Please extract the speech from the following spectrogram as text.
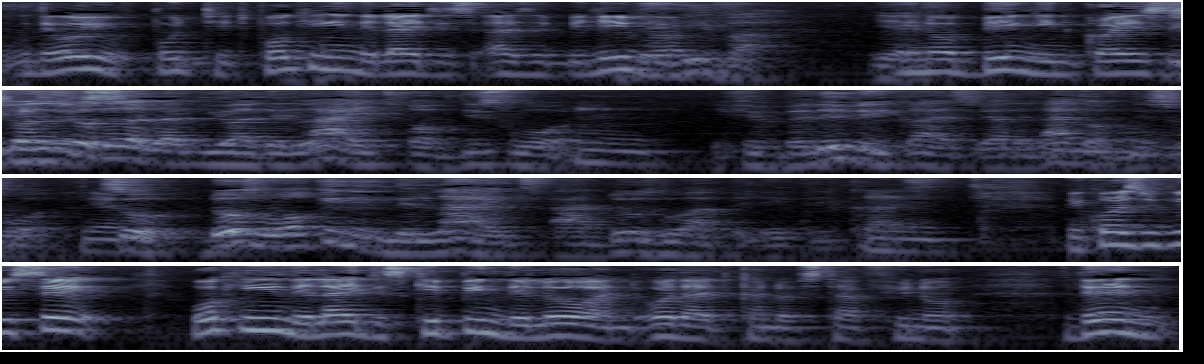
the way you put it, walking in the light is as a believer. Believer. Yes. You know, being in Christ because it Jesus. shows that you are the light of this world. Mm. If you believe in Christ, you are the light of this world. Yeah. So those walking in the light are those who have believed in Christ. Mm. Because if we say walking in the light is keeping the law and all that kind of stuff, you know, then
